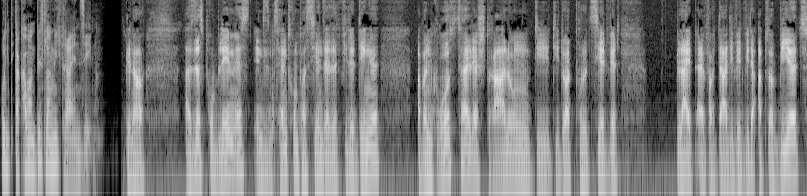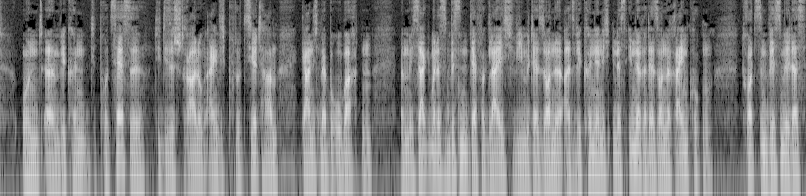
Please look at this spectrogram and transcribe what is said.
Und da kann man bislang nicht reinsehen. Genau. Also das Problem ist, in diesem Zentrum passieren sehr, sehr viele Dinge aber ein Großteil der Strahlung, die, die dort produziert wird, bleibt einfach da. Die wird wieder absorbiert und ähm, wir können die Prozesse, die diese Strahlung eigentlich produziert haben, gar nicht mehr beobachten. Ähm, ich sage immer, das ist ein bisschen der Vergleich wie mit der Sonne. Also wir können ja nicht in das Innere der Sonne reingucken. Trotzdem wissen wir, dass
